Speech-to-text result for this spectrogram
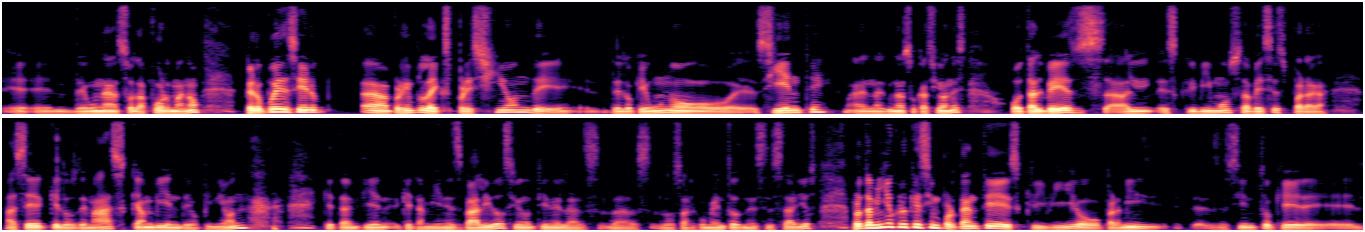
eh, de una sola forma, ¿no? Pero puede ser, uh, por ejemplo, la expresión de, de lo que uno eh, siente en algunas ocasiones, o tal vez escribimos a veces para hacer que los demás cambien de opinión, que también, que también es válido si uno tiene las, las, los argumentos necesarios. Pero también yo creo que es importante escribir, o para mí eh, siento que el,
